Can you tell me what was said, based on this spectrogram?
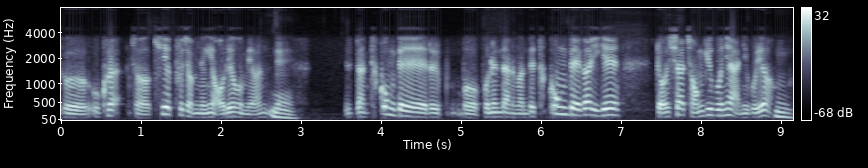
그 우크라 저 키예프 점령이 어려우면 네. 일단 특공대를 뭐 보낸다는 건데 특공대가 이게 러시아 정규군이 아니고요. 음.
